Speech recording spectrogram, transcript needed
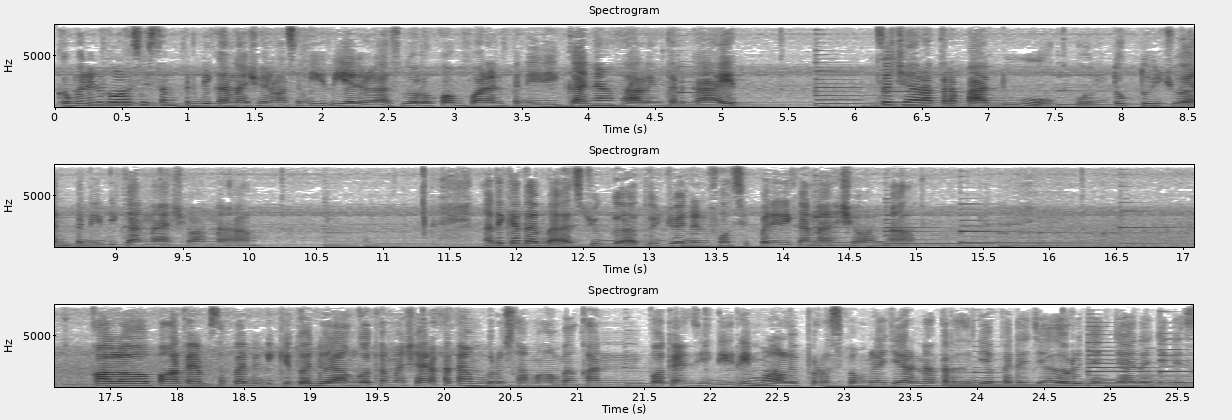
Kemudian kalau sistem pendidikan nasional sendiri adalah seluruh komponen pendidikan yang saling terkait secara terpadu untuk tujuan pendidikan nasional. Nanti kita bahas juga tujuan dan fungsi pendidikan nasional. Kalau pengertian peserta didik itu adalah anggota masyarakat yang berusaha mengembangkan potensi diri melalui proses pembelajaran yang tersedia pada jalur jenjang dan jenis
